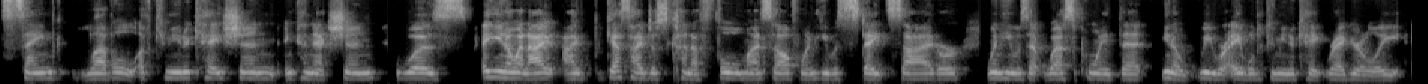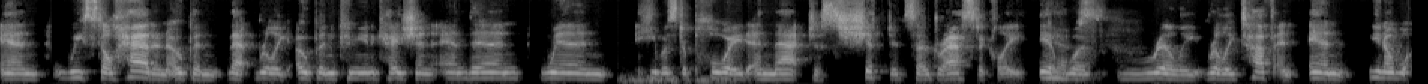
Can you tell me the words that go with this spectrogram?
same level of communication and connection was you know and I, I guess i just kind of fool myself when he was stateside or when he was at west point that you know we were able to communicate regularly and we still had an open that really open communication and then when he was deployed and that just shifted so drastically it yes. was really really tough and and you know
